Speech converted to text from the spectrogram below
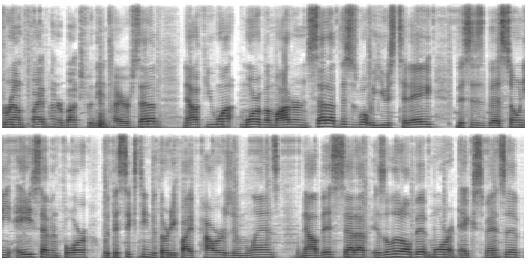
for around 500 bucks for the entire setup. Now if you want more of a modern setup, this is what we use today. This is the Sony a7 IV with the 16 to 35 power zoom lens. Now this setup is a little bit more expensive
